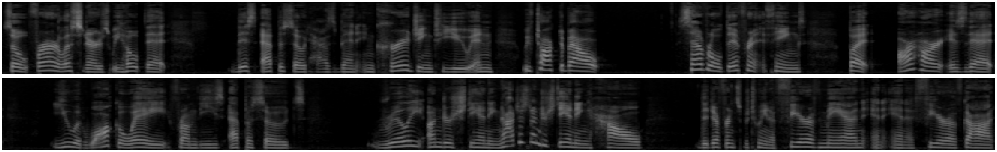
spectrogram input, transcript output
So, for our listeners, we hope that this episode has been encouraging to you. And we've talked about several different things, but our heart is that you would walk away from these episodes really understanding, not just understanding how the difference between a fear of man and, and a fear of God,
